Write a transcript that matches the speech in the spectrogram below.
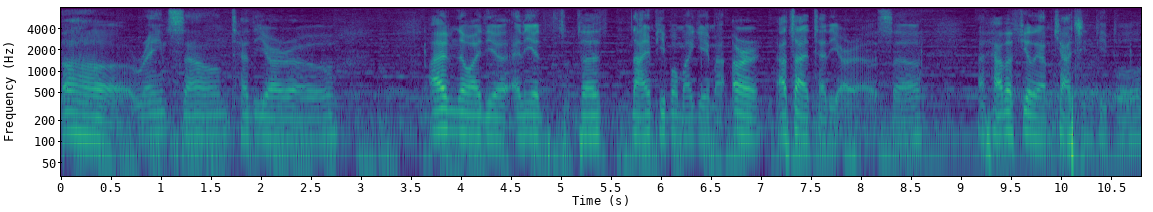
Uh, rain sound, Teddy Arrow. I have no idea any of the nine people in my game are outside of Teddy Arrow, so I have a feeling I'm catching people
